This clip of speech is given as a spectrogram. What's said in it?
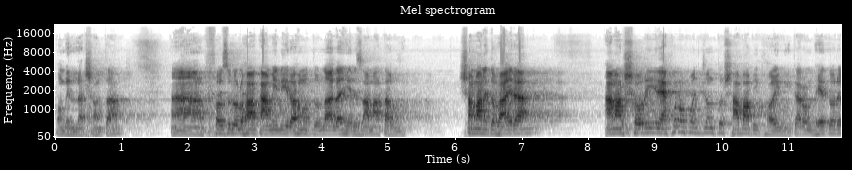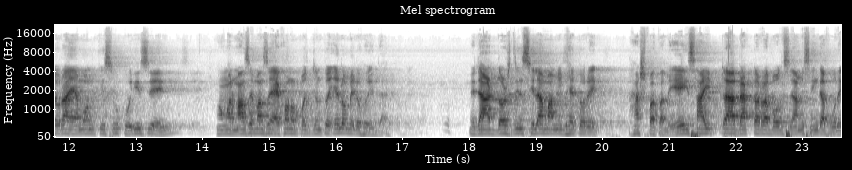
কুমিল্লার সন্তান। ফজলুল হক আমিনী রহমতুল্লাহ আলহের জামাতাও সম্মানিত ভাইরা আমার শরীর এখনও পর্যন্ত স্বাভাবিক হয়নি, কারণ ভেতরে ওরা এমন কিছু করেছে, আমার মাঝে মাঝে এখনও পর্যন্ত এলোমেলো হয়ে যায়। এই যে আট দশ দিন ছিলাম আমি ভেতরে হাসপাতালে, এই সাইডটা ডাক্তাররা বলছে আমি সিঙ্গাপুরে,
